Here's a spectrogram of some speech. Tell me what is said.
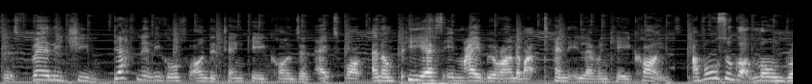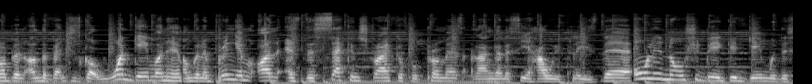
So it's fairly cheap. Definitely goes for under 10k coins on Xbox. And on PS, it might be around about 10, 11k coins. I've also got Lone Robben on the bench. He's got one game on him. I'm going to bring him on as the second striker for Promise. And I'm going to see how he plays there. All in all, should be a good game with this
